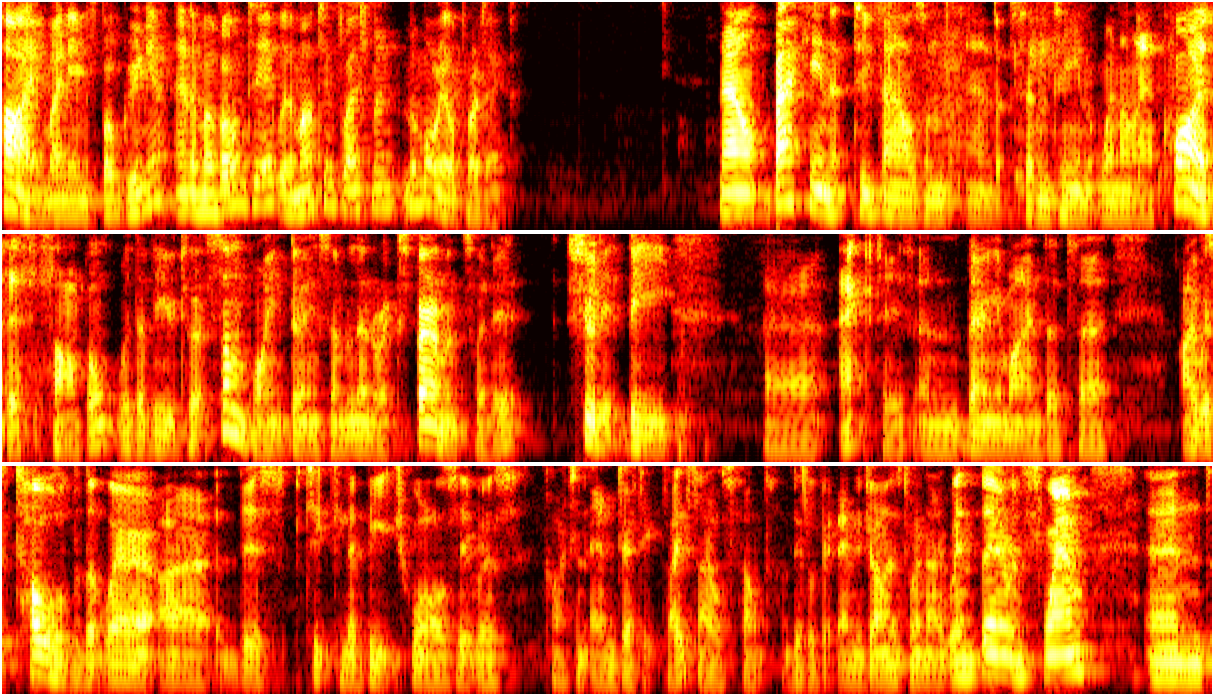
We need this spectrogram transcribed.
Hi, my name is Bob Greenyer and I'm a volunteer with the Martin Fleischmann Memorial Project. Now, back in 2017, when I acquired this sample with a view to at some point doing some LENR experiments with it, should it be uh, active, and bearing in mind that uh, I was told that where uh, this particular beach was, it was quite an energetic place. I always felt a little bit energized when I went there and swam, and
